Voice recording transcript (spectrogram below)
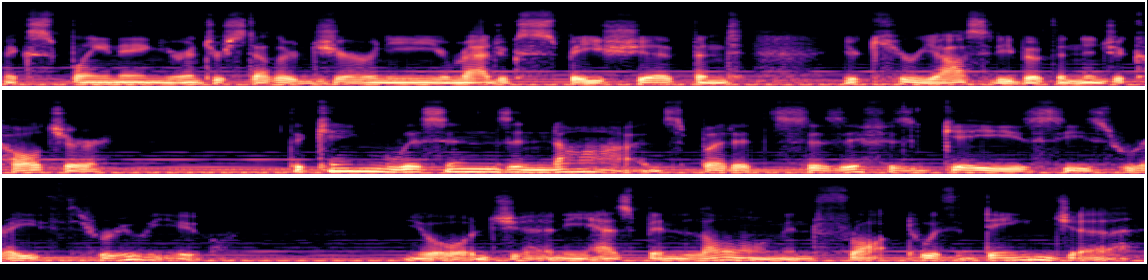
explaining your interstellar journey, your magic spaceship, and your curiosity about the ninja culture. The king listens and nods, but it's as if his gaze sees right through you. Your journey has been long and fraught with danger,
